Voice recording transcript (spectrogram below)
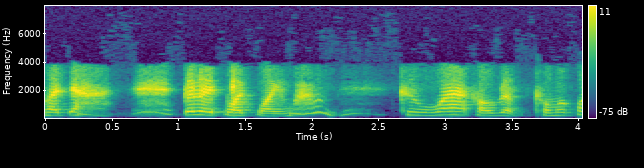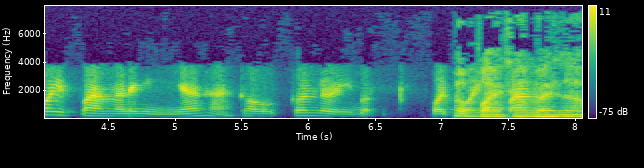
พระอาจารย์ก็เลยปล่อยปล่อยมั่งคือว่าเขาแบบเขาไม่ค่อยฟังอะไรอย่างเงี้ยค่ะเขาก็เลยแบบปล่อยปล่อยปล่อยเขาไปเรา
